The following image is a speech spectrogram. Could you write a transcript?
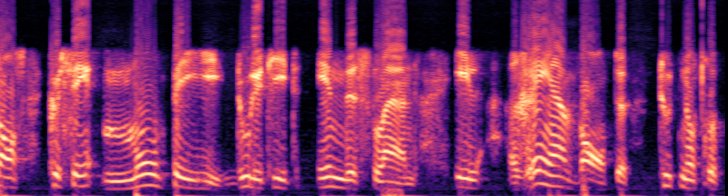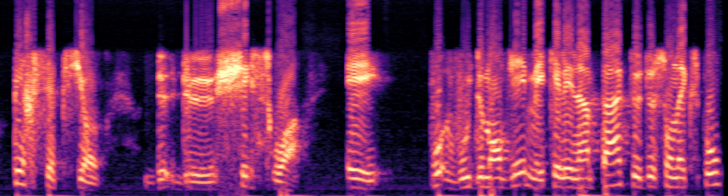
sens que c'est mon pays, d'où le titre In This Land. Il réinvente toute notre perception de, chez soi. Et vous demandiez, mais quel est l'impact de son expo?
